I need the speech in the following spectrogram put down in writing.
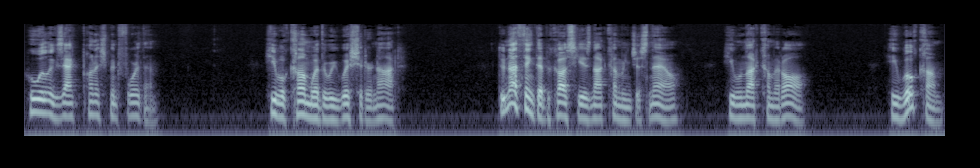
who will exact punishment for them. He will come whether we wish it or not. Do not think that because he is not coming just now, he will not come at all. He will come.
